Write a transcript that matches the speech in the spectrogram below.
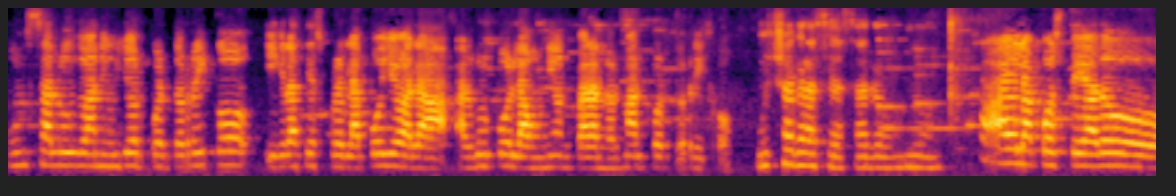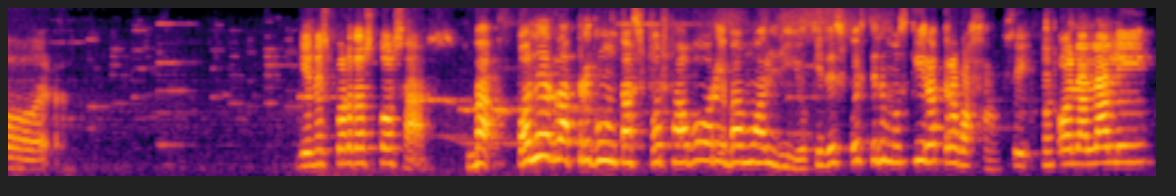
Un saludo a New York, Puerto Rico, y gracias por el apoyo a la- al grupo La Unión Paranormal Puerto Rico. Muchas gracias a la unión. Ah, el aposteador. ¿Vienes por dos cosas? Va, poner las preguntas, por favor, y vamos al lío, que después tenemos que ir a trabajar. Sí. Hola, Lali.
